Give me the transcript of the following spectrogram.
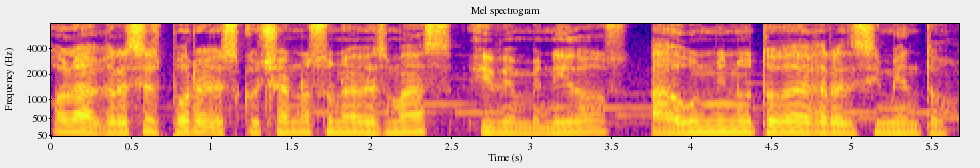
Hola, gracias por escucharnos una vez más y bienvenidos a un minuto de agradecimiento.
